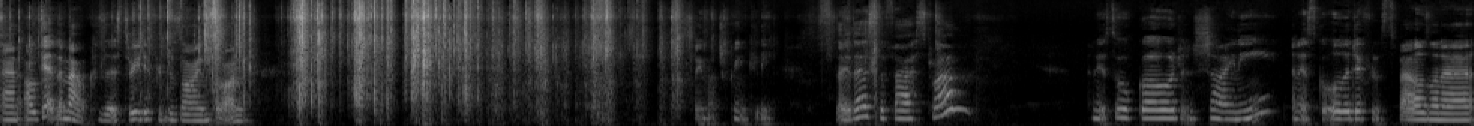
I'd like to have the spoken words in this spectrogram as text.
and I'll get them out because there's three different designs on. So much crinkly. So there's the first one and it's all gold and shiny and it's got all the different spells on it.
